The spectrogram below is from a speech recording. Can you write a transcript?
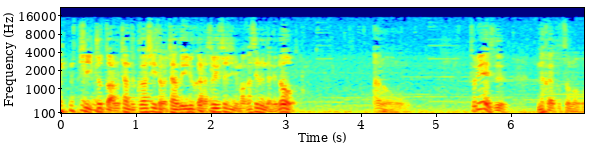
しちょっとあのちゃんと詳しい人がちゃんといるからそういう人たちに任せるんだけどあのとりあえずなんかその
